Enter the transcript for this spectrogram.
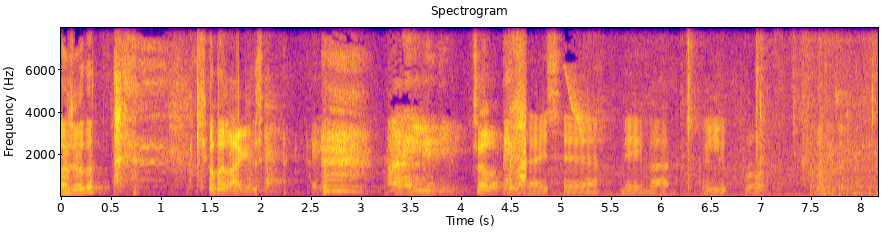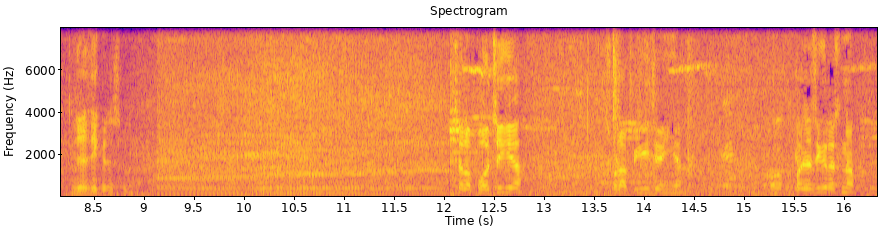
આમ જો તો કેવો લાગે છે? લીધી. ચલો. જાય છે બે બાર રિલીફ રોડ. જય શ્રી કૃષ્ણ. ચલો પહોંચી ગયા. થોડા પી છે અહીંયા. જય શ્રી કૃષ્ણ.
